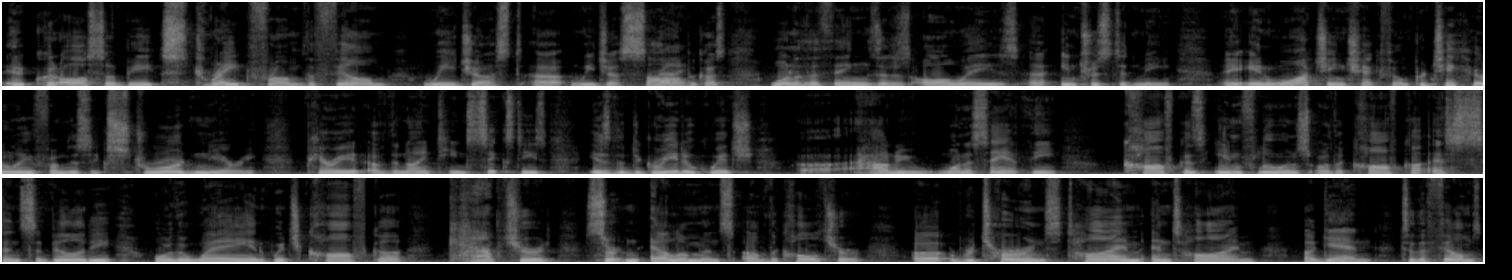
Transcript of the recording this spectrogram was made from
it could also be straight from the film we just uh, we just saw. Right. Because one of the things that has always uh, interested me in watching Czech film, particularly from this extraordinary period of the 1960s, is the degree to which, uh, how do you want to say it, the Kafka's influence or the Kafka sensibility or the way in which Kafka captured certain elements of the culture uh, returns time and time again to the films.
